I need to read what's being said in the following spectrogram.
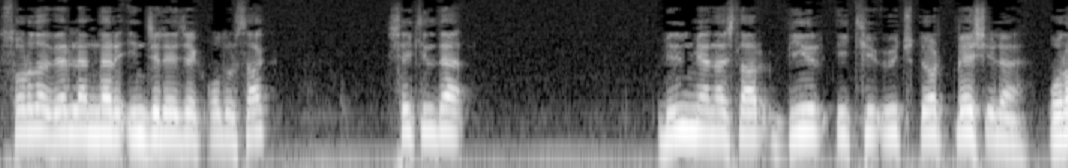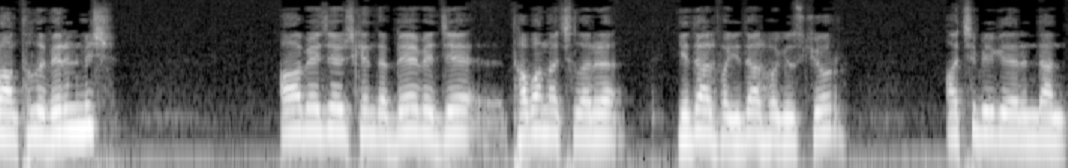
Soruda verilenleri inceleyecek olursak şekilde bilinmeyen açılar 1, 2, 3, 4, 5 ile orantılı verilmiş. ABC üçgeninde B ve C taban açıları 7 alfa 7 alfa gözüküyor. Açı bilgilerinden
